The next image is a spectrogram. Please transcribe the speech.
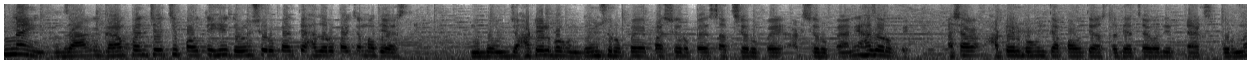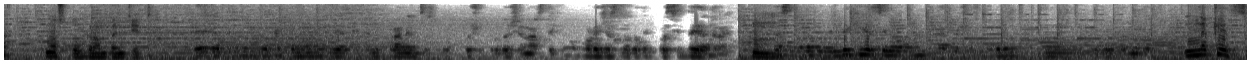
नाही जागा ग्रामपंचायतची पावती ही दोनशे रुपये ते हजार रुपयाच्या मध्ये असते. दोन जे हॉटेल बघून दोनशे रुपये पाचशे रुपये सातशे रुपये आठशे रुपये आणि हजार रुपये. अशा हॉटेल बघून त्या पावत्या असतात याच्यावरील टॅक्स पूर्ण नसतो ग्रामपंचायत या यात्रेमध्ये मोठ्या प्रमाणात या ठिकाणी प्राण्यांचं स्व- पशु प्रदर्शन असते किंवा घोड्याच्या संदर्भात एक प्रसिद्ध यात्रा आहे. त्या संदर्भात वैद्यकीय सेवा म्हणून काय प्रशासनाकडून अं, प्रकल्प करण्यात आले? नक्कीच.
